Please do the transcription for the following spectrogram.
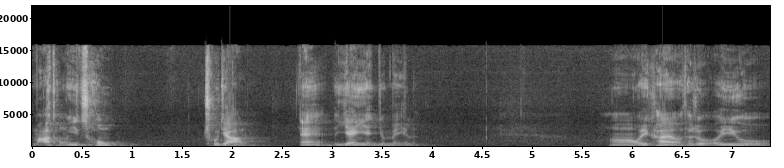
马桶一冲，出家了，哎，烟瘾就没了。啊，我一看，他说：“哎呦，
